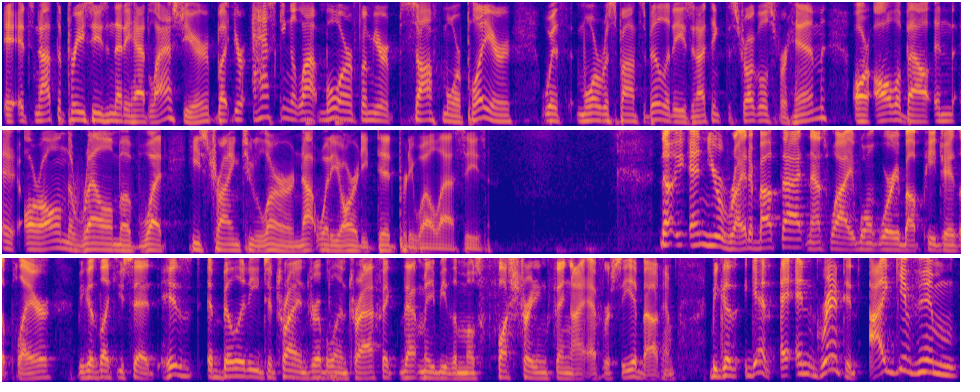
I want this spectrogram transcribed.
It- It's not the preseason that he had last year, but you're asking a lot more from your sophomore player with more responsibilities. And I think the struggles for him are all about and are all in the realm of what he's trying to learn, not what he already did pretty well last season. No, and you're right about that, and that's why I won't worry about PJ the player because, like you said, his ability to try and dribble in traffic that may be the most frustrating thing I ever see about him. Because again, and granted, I give him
